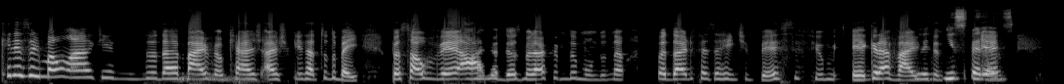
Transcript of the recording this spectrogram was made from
Aqueles irmãos lá que, do, da Marvel que ach- acho que tá tudo bem. O pessoal vê, ai meu Deus, melhor filme do mundo. Não. O Eduardo fez a gente ver esse filme e gravar, Ele tinha esperança. Porque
